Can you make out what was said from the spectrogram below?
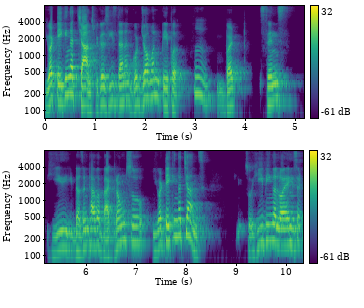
you are taking a chance because he's done a good job on paper. Hmm. but since he doesn't have a background so you are taking a chance. So he being a lawyer he said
